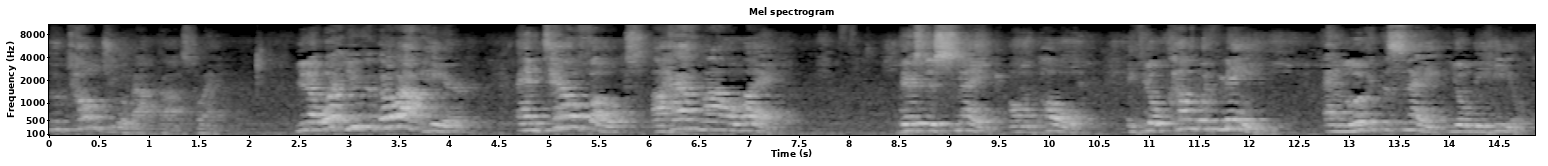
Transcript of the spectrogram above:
who told you about God's plan. You know what? You could go out here and tell folks a half mile away, there's this snake on a pole. If you'll come with me and look at the snake, you'll be healed.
